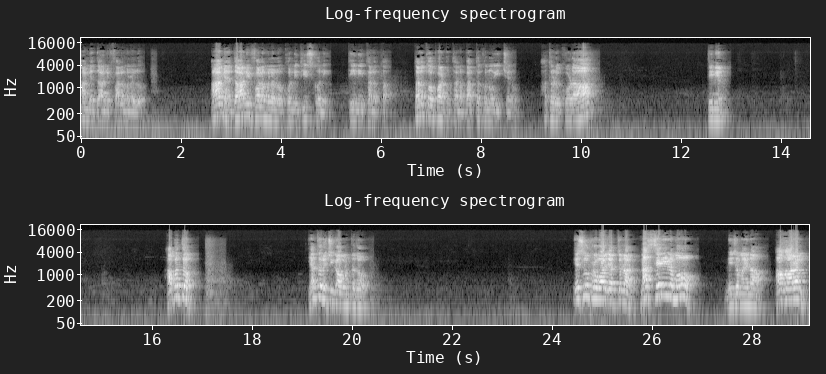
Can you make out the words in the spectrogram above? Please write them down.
ఆమె దాని ఫలములలో ఆమె దాని ఫలములలో కొన్ని తీసుకొని తిని తన త- తనతో పాటు తన భర్తకును ఇచ్చెను. అతడు కూడా తినేను. అబద్ధం! ఎంత రుచిగా ఉంటుందో. యేసు ప్రభువారు చెప్తున్నారు నా శరీరము నిజమైన ఆహారం.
